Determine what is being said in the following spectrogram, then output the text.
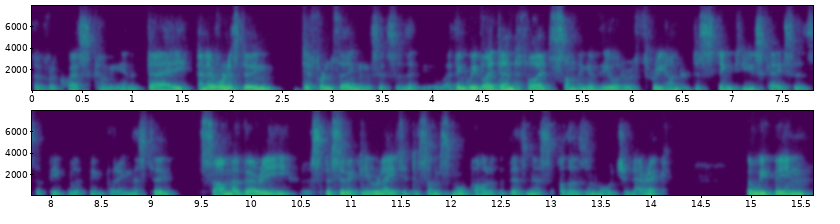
of requests coming in a day, and everyone is doing different things. It's, I think we've identified something of the order of 300 distinct use cases that people have been putting this to. Some are very specifically related to some small part of the business, others are more generic. But we've been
